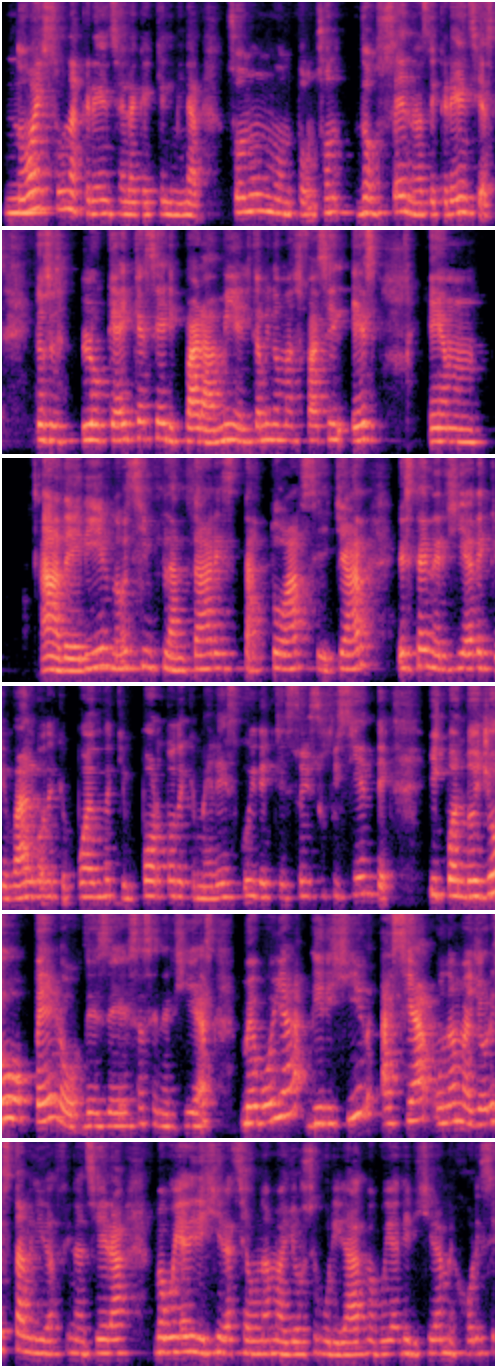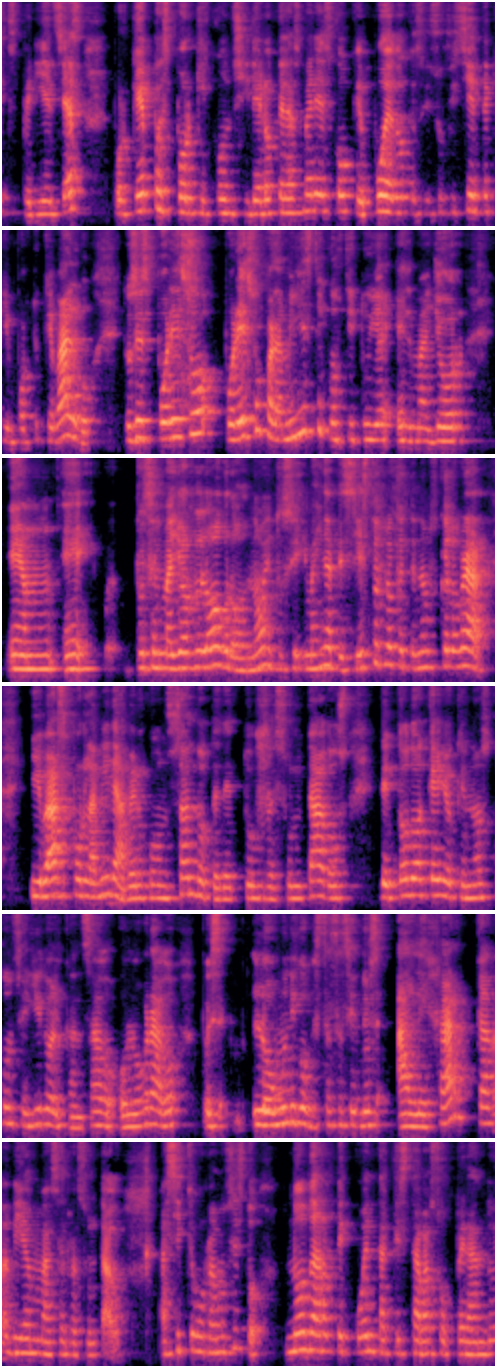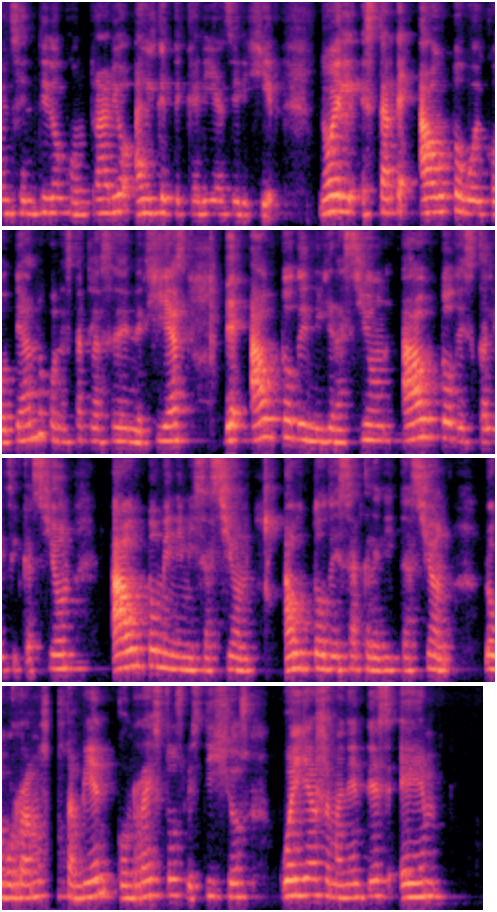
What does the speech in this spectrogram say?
No es una creencia la que hay que eliminar, son un montón, son docenas de creencias. Entonces, lo que hay que hacer, y para mí el camino más fácil es... Em, adherir, ¿no? Es implantar, es tatuar, sellar esta energía de que valgo, de que puedo, de que importo, de que merezco y de que soy suficiente. Y cuando yo opero desde esas energías, me voy a dirigir hacia una mayor estabilidad financiera, me voy a dirigir hacia una mayor seguridad, me voy a dirigir a mejores experiencias. ¿Por qué? Pues porque considero que las merezco, que puedo, que soy suficiente, que importo y que valgo. Entonces, por eso, por eso para mí este constituye el mayor Em, eh, pues el mayor logro, ¿no? Entonces, imagínate, si esto es lo que tenemos que lograr y vas por la vida avergonzándote de tus resultados, de todo aquello que no has conseguido, alcanzado o logrado, pues lo único que estás haciendo es alejar cada día más el resultado. Así que borramos esto, no darte cuenta que estabas operando en sentido contrario al que te querías dirigir, ¿no? El estarte auto boicoteando con esta clase de energías de autodenigración, autodescalificación, autominimización, autodesacreditación. Lo borramos también con restos, vestigios, huellas remanentes, e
